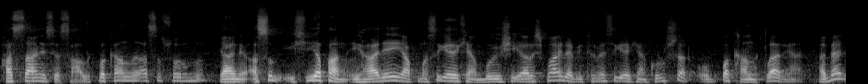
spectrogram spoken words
hastane ise Sağlık Bakanlığı asıl sorumlu. Yani asıl işi yapan, ihaleyi yapması gereken, bu işi yarışmayla bitirmesi gereken kuruluşlar o bakanlıklar yani. Ha ben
